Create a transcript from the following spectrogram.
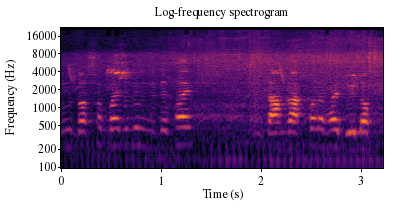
কোনো দর্শক ভাই যদি নিতে চায় দাম রাখব না ভাই দুই লক্ষ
